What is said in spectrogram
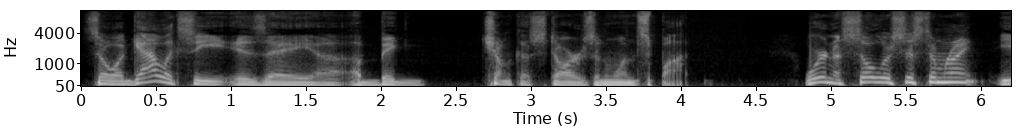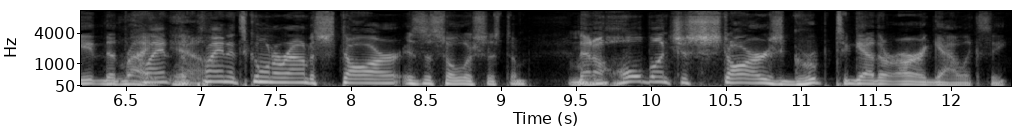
So a galaxy is a, uh, a big chunk of stars in one spot. We're in a solar system, right? The, Right, planet, yeah. the planet's going around a star is a solar system. Then a whole bunch of stars grouped together are a galaxy.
